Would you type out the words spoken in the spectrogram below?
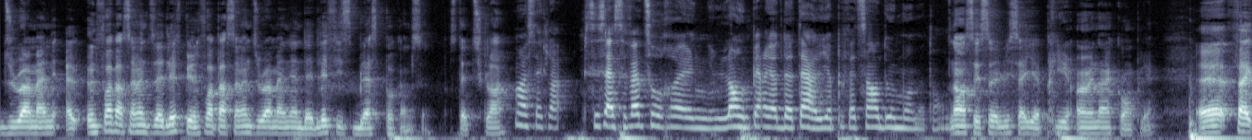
du Romanian, euh, une fois par semaine du deadlift puis une fois par semaine du Romanian deadlift, il se blesse pas comme ça. C'était-tu clair? Ouais, c'est clair. Puis ça s'est fait sur euh, une longue période de temps. Il a pas fait ça en deux mois, mettons. Non, c'est ça, lui, ça y a pris un an complet. Euh, fait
